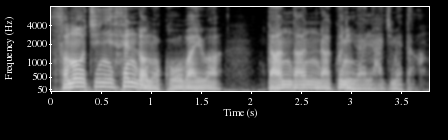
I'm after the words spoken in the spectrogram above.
そのうちに線路の勾配はだんだん楽になり始めた。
